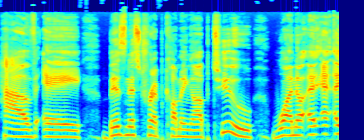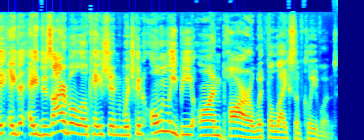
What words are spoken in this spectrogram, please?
have a business trip coming up to one a, a, a, a desirable location which can only be on par with the likes of Cleveland.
